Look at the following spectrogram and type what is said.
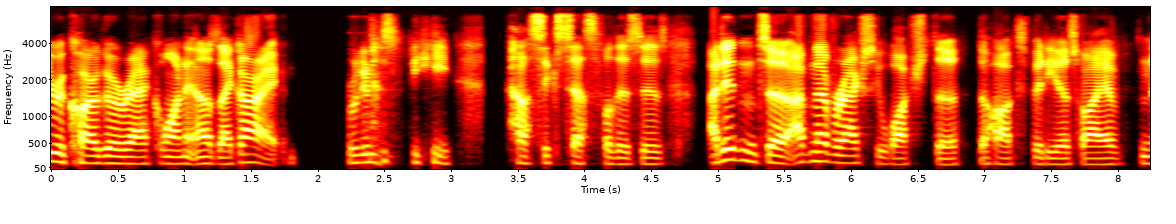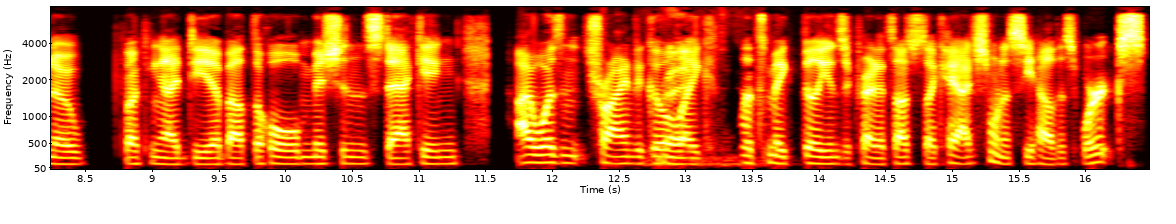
Threw a cargo rack on it. I was like, all right, we're gonna see how successful this is. I didn't. Uh, I've never actually watched the the Hawkes video, so I have no fucking idea about the whole mission stacking. I wasn't trying to go Right. like, let's make billions of credits. I was just like, hey, I just want to see how this works,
